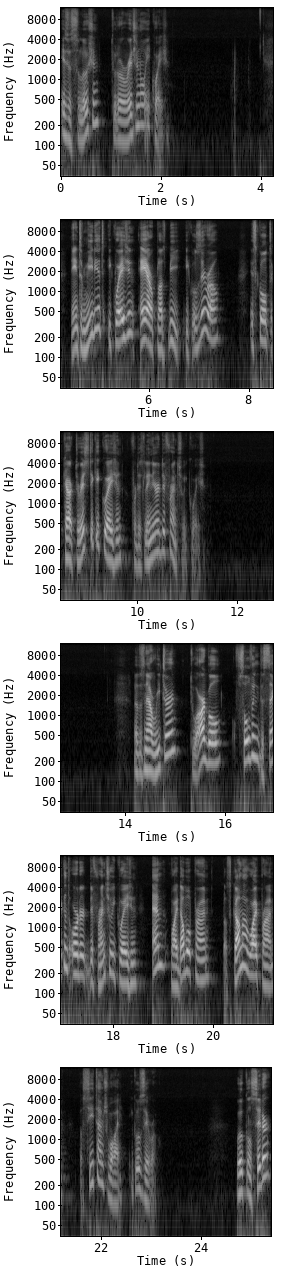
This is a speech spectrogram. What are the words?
is a solution to the original equation. The intermediate equation AR plus B equals 0 is called the characteristic equation for this linear differential equation. Let us now return to our goal of solving the second order differential equation m y double prime plus gamma y prime plus c times y equals 0. We'll consider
